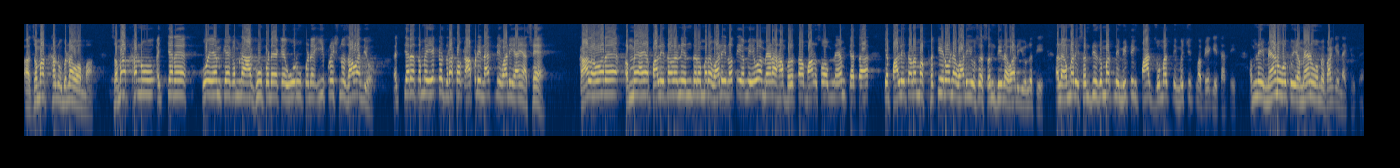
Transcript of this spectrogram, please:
આ જમાતખાનું બનાવવામાં. જમાતખાનું અત્યારે કોઈ એમ કે અમને આઘું પડે કે ઓરું પડે એ પ્રશ્ન જવા દ્યો. અત્યારે તમે એક જ રાખો કે આપણી નાચની વાડી અહીંયા છે. કાલ સવારે અમે અહીંયા પાલીતાણાની અંદર અમારે વાડી નહોતી, અમે એવા મેણા સાંભળતા, માણસો અમને એમ કહેતા કે પાલીતાણામાં ફકીરોને વાળ્યું છે, સંધિને વાળ્યું નથી. અને અમારી સંધિ જમાતની મીટિંગ પાંચ જમાતની મસ્જિદમાં ભેગી થતી. અમને મેણું હતું, એ મેણું અમે ભાંગી નાખ્યું છે.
